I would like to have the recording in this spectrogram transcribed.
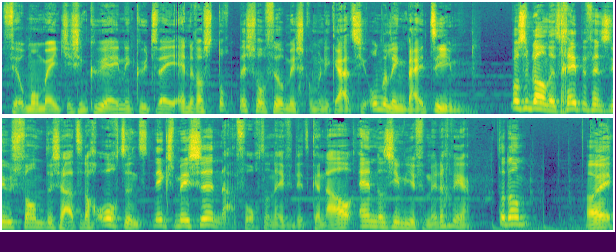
Veel momentjes in Q1 en Q2 en er was toch best wel veel miscommunicatie onderling bij het team. Was het dan het GP nieuws van de zaterdagochtend? Niks missen? Nou, volg dan even dit kanaal en dan zien we je vanmiddag weer. Tot dan. Hoi.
